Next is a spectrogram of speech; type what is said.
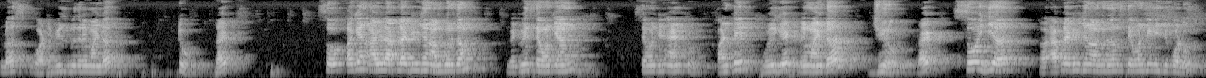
plus what will be the remainder? 2 right? So again i will apply division algorithm between 17 and 17 and 2 until we get remainder 0 right? So here uh, apply division algorithm 17 is equal to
